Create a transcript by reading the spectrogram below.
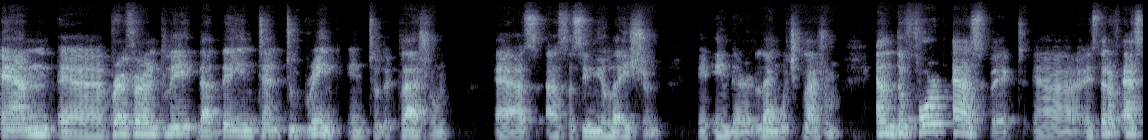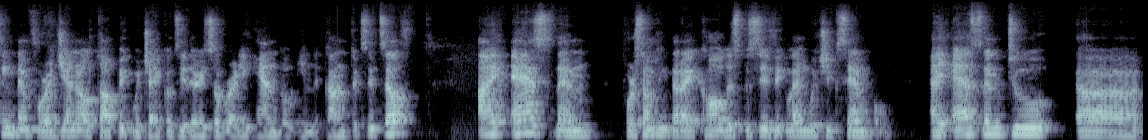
and uh, preferably that they intend to bring into the classroom as, as a simulation in, in their language classroom. And the fourth aspect, uh, instead of asking them for a general topic, which I consider is already handled in the context itself, I ask them for something that I call the specific language example. I ask them to uh,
